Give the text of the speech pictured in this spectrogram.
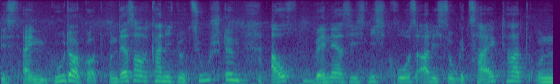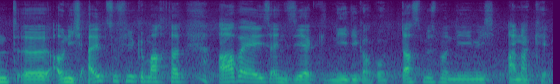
ist ein guter Gott. Und deshalb kann ich nur zustimmen, auch wenn er sich nicht großartig so gezeigt hat und äh, auch nicht allzu viel gemacht hat, aber er ist ein sehr gnädiger Gott. Das müssen wir nämlich anerkennen.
